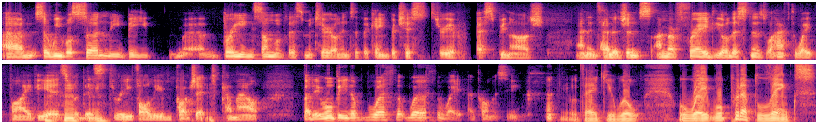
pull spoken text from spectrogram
Um, so we will certainly be Uh, bringing some of this material into the Cambridge History of Espionage and Intelligence. I'm afraid your listeners will have to wait five years for this three-volume project to come out, but it will be the, worth the, worth the wait. I promise you. well, thank you. We'll we'll wait. We'll put up links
